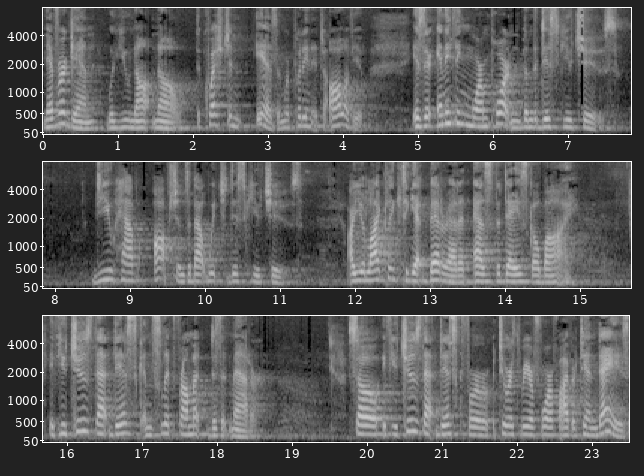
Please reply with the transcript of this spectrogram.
Never again will you not know. The question is and we're putting it to all of you is there anything more important than the disc you choose? Do you have options about which disc you choose? Are you likely to get better at it as the days go by? If you choose that disc and slip from it does it matter so if you choose that disc for two or three or four or five or ten days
